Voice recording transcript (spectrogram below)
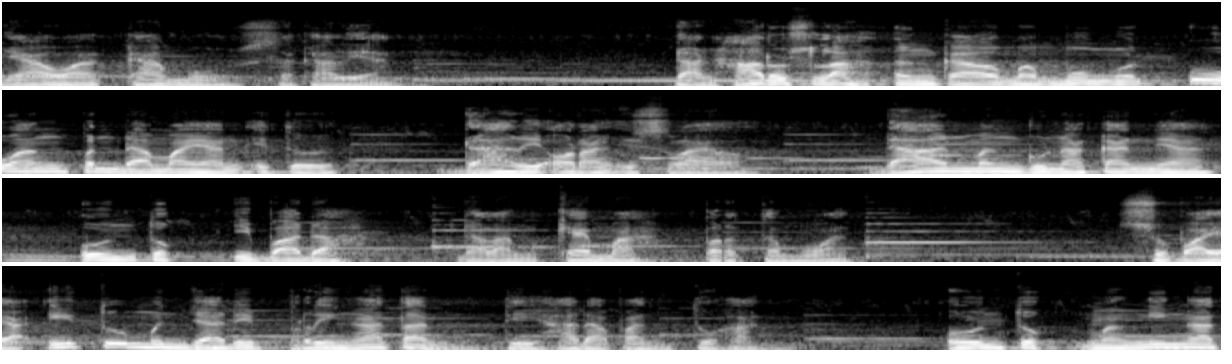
nyawa kamu sekalian. Dan haruslah engkau memungut uang pendamaian itu dari orang Israel dan menggunakannya untuk ibadah dalam kemah pertemuan. Supaya itu menjadi peringatan di hadapan Tuhan untuk mengingat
